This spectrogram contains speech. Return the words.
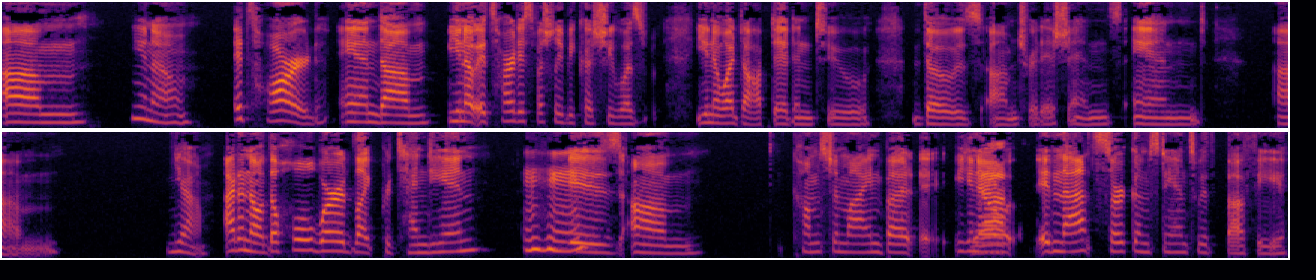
um, you know, it's hard, and um, you know, it's hard especially because she was, you know, adopted into those um traditions, and um, yeah, I don't know, the whole word like pretendian Mhm. is um comes to mind, but you Yeah. know, in that circumstance with Buffy,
